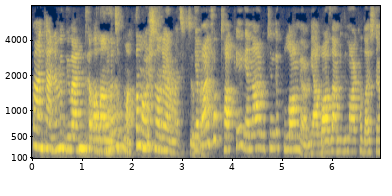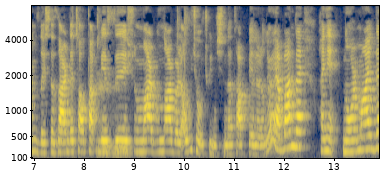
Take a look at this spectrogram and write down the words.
ben kendimi güvenli alanda tutmaktan hoşlanıyorum açıkçası. Ya ben çok takviye genel rutinde kullanmıyorum. Ya bazen bizim arkadaşlarımız da işte zerdeçal takviyesi, hmm. şunlar bunlar böyle avuç avuç gün içinde takviyeler alıyor. Ya ben de hani normalde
